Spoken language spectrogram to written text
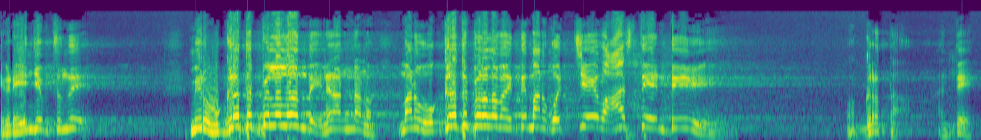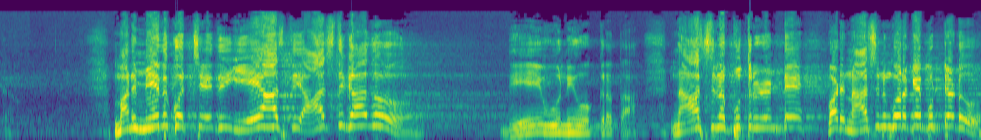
ఇక్కడ ఏం చెప్తుంది? మీరు ఉగ్రత పిల్లలు అంది. నేను అంటున్నాను మనం ఉగ్రత పిల్లలం అయితే మనకు వచ్చే ఆస్తి ఏంటి? ఉగ్రత. అంతే. మన మీదకి వచ్చేది ఏ ఆస్తి? ఆస్తి కాదు. దేవుని ఉగ్రత. నాశన పుత్రుడు అంటే వాడు నాశనం కొరకే పుట్టాడు.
